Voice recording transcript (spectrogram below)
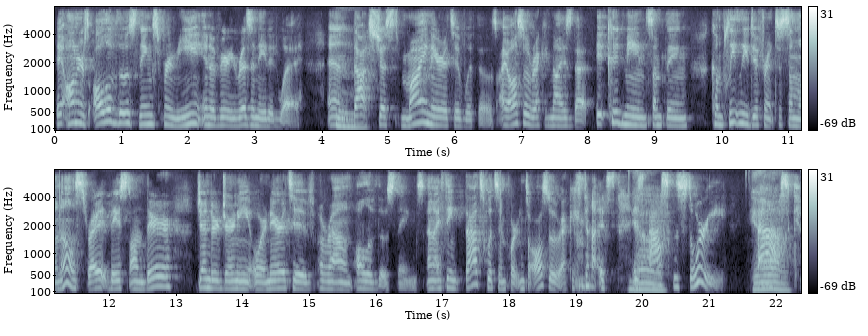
it honors all of those things for me in a very resonated way and mm. that's just my narrative with those i also recognize that it could mean something completely different to someone else right based on their gender journey or narrative around all of those things. And I think that's what's important to also recognize yeah. is ask the story. Yeah. Ask.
